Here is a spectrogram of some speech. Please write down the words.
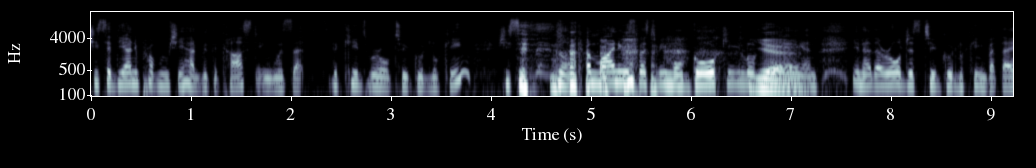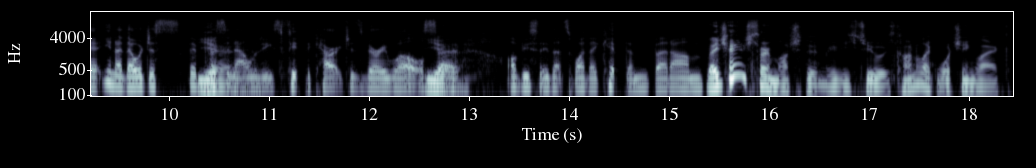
she said the only problem she had with the casting was that the kids were all too good looking. She said like Hermione was supposed to be more gawky looking Yeah. and you know they were all just too good looking but they you know they were just their Yeah. personalities fit the characters very well. Yeah. So obviously that's why they kept them but um They changed so much the movies too. It was kind of like watching like,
